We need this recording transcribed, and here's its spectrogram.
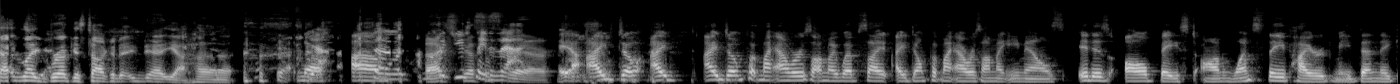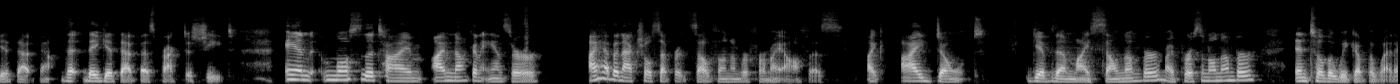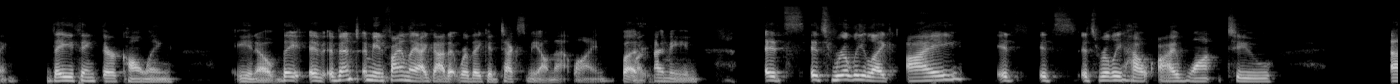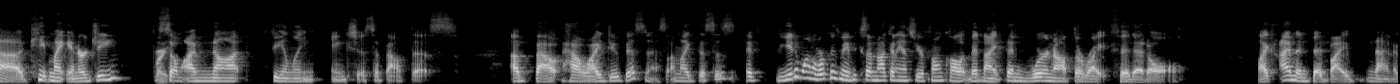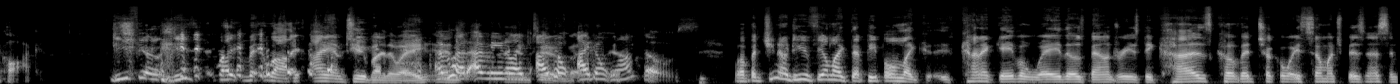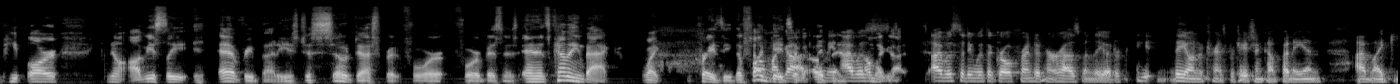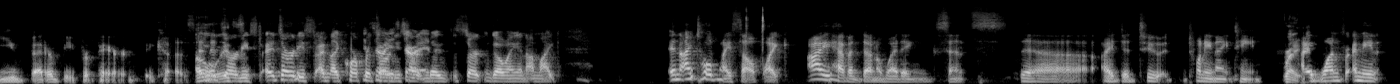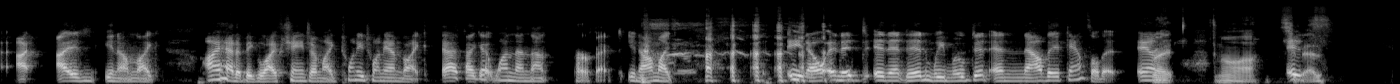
I'm like Brooke is talking to yeah yeah. uh, Yeah, no. Yeah. Um, so, what would you say to that? square. yeah i don't i i don't put my hours on my website i don't put my hours on my emails it is all based on once they've hired me then they get that that they get that best practice sheet and most of the time i'm not going to answer i have an actual separate cell phone number for my office. Like i don't give them my cell number my personal number until the week of the wedding. They think they're calling you know they event i mean finally i got it where they could text me on that line. But Right. i mean it's it's really like i it's it's it's really how i want to uh keep my energy. Right. so i'm not feeling anxious about this about how i do business i'm like this is if you don't want to work with me because i'm not going to answer your phone call at midnight then we're not the right fit at all like i'm in bed by nine o'clock Do you feel do you, right? Well, I, I am too, by the way. and- but i mean I like am i don't but- i don't yeah. want those Well, but you know, do you feel like that people like kind of gave away those boundaries because COVID took away so much business and people are, you know, obviously everybody is just so desperate for for business and it's coming back like crazy. The floodgates have God. I opened. mean, I was- oh my god. I was sitting with a girlfriend and her husband. They own a, he- they own a transportation company, and I'm like, you better be prepared because and Oh, it's, it's- already it's already I'm like corporate's already already, starting to start going, and I'm like, and I told myself like I haven't done a wedding since the I did two 2019. Right. I had one for I mean I I you know I'm like I had a big life change. I'm like 2020. I'm like eh, if I get one, then that's perfect. You know I'm like you know, and it and it did. And we moved it, and now they've canceled it. And Right. Aw, it's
